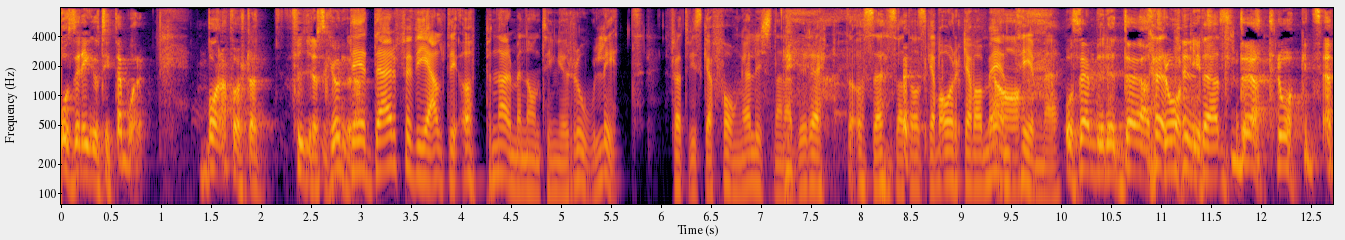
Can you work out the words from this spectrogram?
Och så är det ingen som tittar på det. Bara första fyra sekunderna. Det är därför vi alltid öppnar med någonting roligt. För att vi ska fånga lyssnarna direkt och sen så att de ska orka vara med en timme. Och sen blir det dödtråkigt. Död. dödtråkigt sen.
